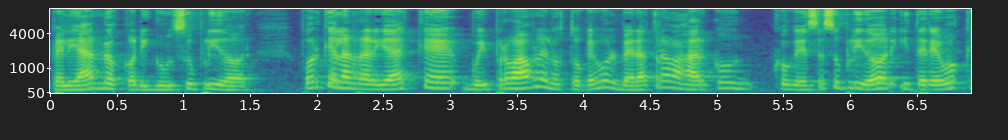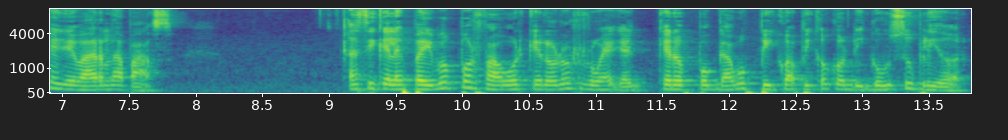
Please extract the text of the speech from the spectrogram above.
pelearnos con ningún suplidor porque la realidad es que muy probable nos toque volver a trabajar con, ese suplidor y tenemos que llevar la paz. Así que les pedimos por favor que no nos rueguen, que nos pongamos pico a pico con ningún suplidor.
